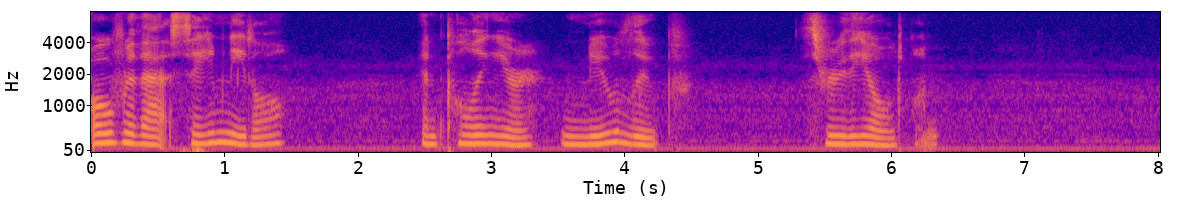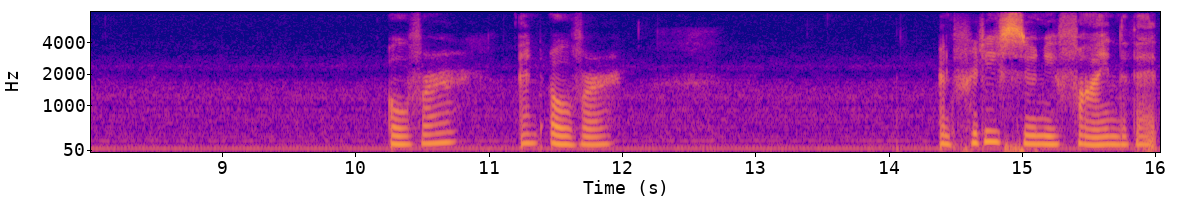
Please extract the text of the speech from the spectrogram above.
over that same needle, and pulling your new loop through the old one. Over and over. And pretty soon you find that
